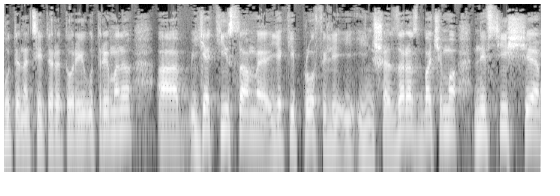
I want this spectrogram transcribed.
бути на цій території утримано, а які саме які профілі і інше. Зараз бачимо, не всі ще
